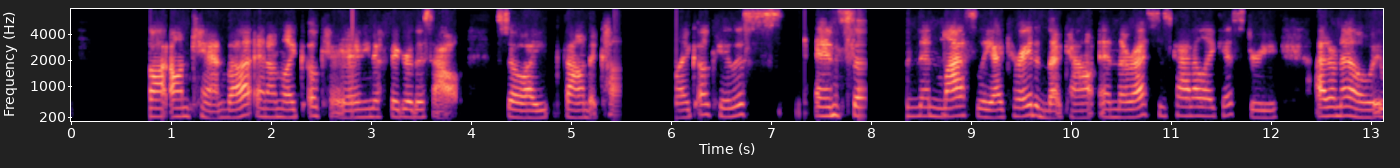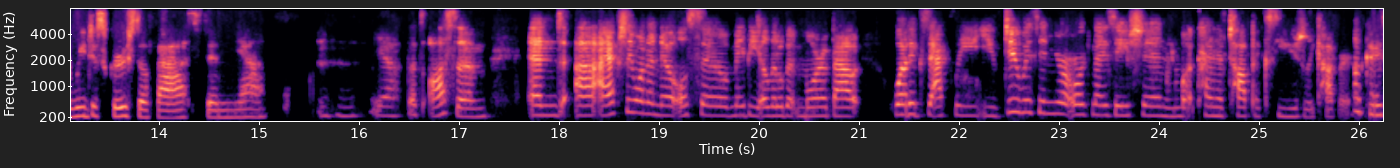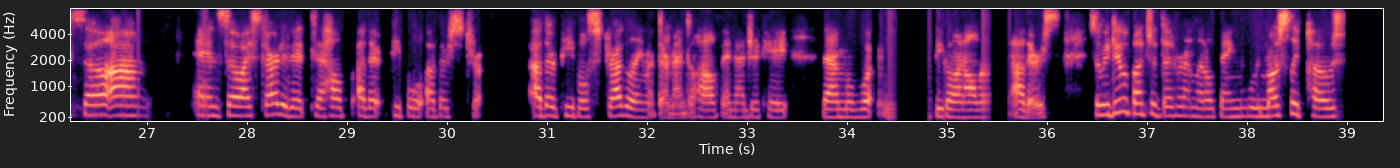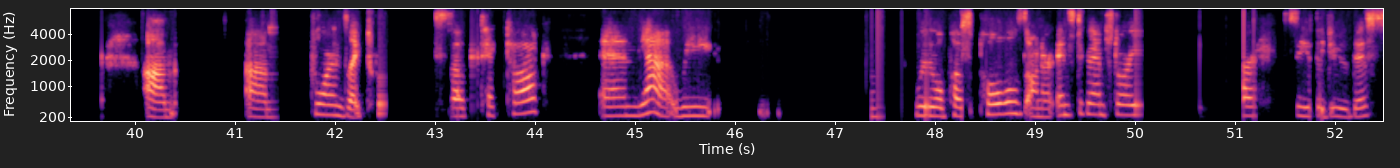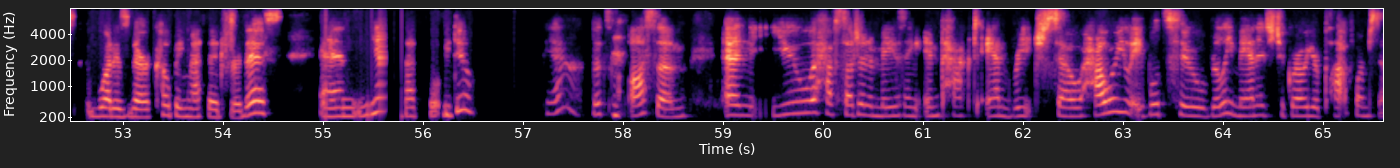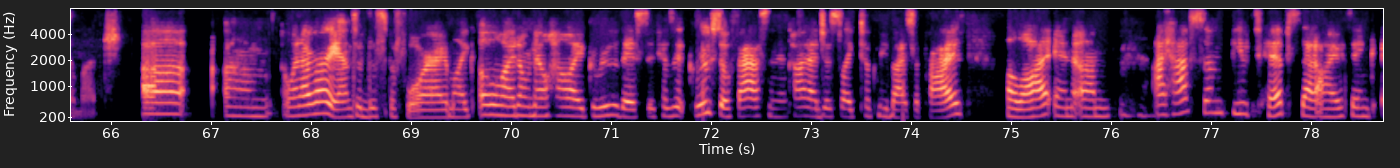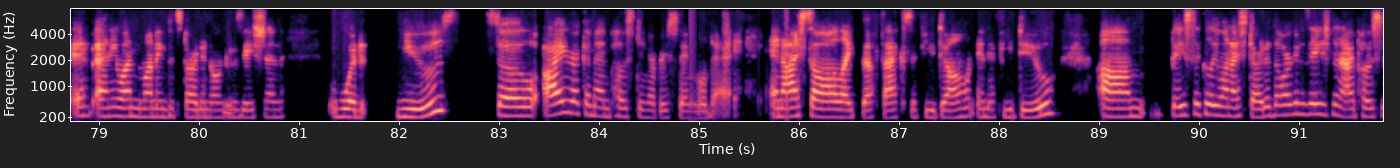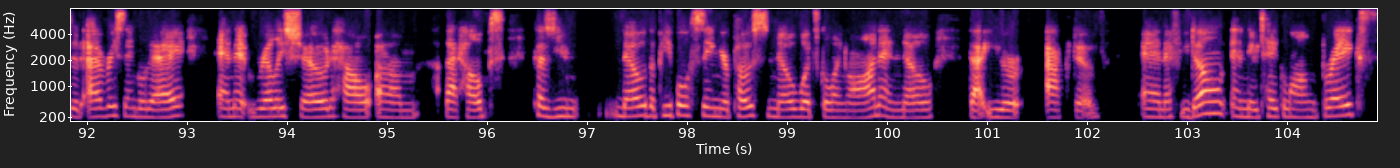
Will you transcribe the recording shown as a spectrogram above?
got on Canva and I'm like, okay, I need to figure this out. So I found a cut, like, okay, this, and so and then lastly, I created the account, and the rest is kind of like history. I don't know. We just grew so fast, and yeah. Mm-hmm. Yeah, that's awesome. And uh, I actually want to know also maybe a little bit more about what exactly you do within your organization and what kind of topics you usually cover. Okay, so um, and so I started it to help other people, other str- other people struggling with their mental health, and educate them of what be going on with others. So we do a bunch of different little things. We mostly post um, um, forums like Twitter, Facebook, TikTok, and yeah, we we will post polls on our Instagram story. See if they do this. What is their coping method for this? And yeah, that's what we do. Yeah, that's awesome. And you have such an amazing impact and reach. So, how were you able to really manage to grow your platform so much? Uh, um, whenever I answered this before, I'm like, oh, I don't know how I grew this because it grew so fast and it kind of just like took me by surprise. A lot. And um, mm-hmm. I have some few tips that I think if anyone wanting to start an organization would use. So I recommend posting every single day. And I saw like the effects if you don't and if you do. Um, basically, when I started the organization, I posted every single day, and it really showed how um, that helps because you know the people seeing your posts know what's going on and know that you're active and if you don't and you take long breaks,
